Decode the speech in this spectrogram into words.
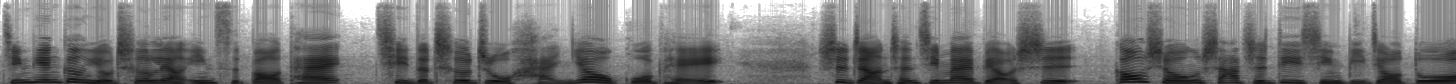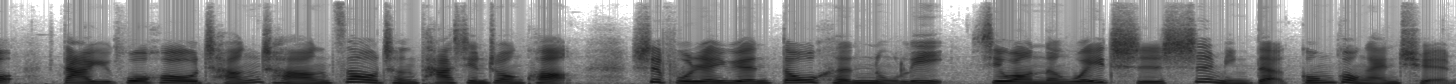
今天更有车辆因此爆胎，气得车主喊要国赔。市长陈其迈表示，高雄沙质地形比较多，大雨过后常常造成塌陷状况，市府人员都很努力，希望能维持市民的公共安全。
